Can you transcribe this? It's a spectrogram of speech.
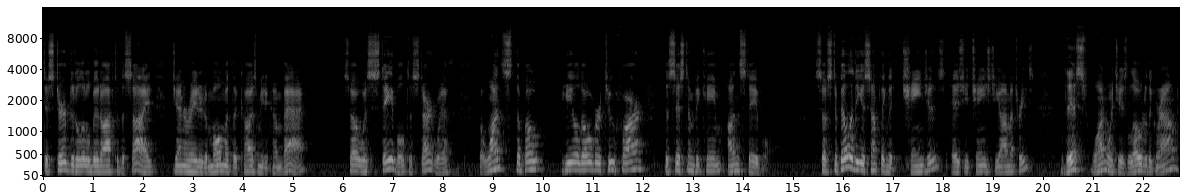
disturbed it a little bit off to the side, generated a moment that caused me to come back, so it was stable to start with, but once the boat heeled over too far, the system became unstable. So stability is something that changes as you change geometries. This one, which is low to the ground,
